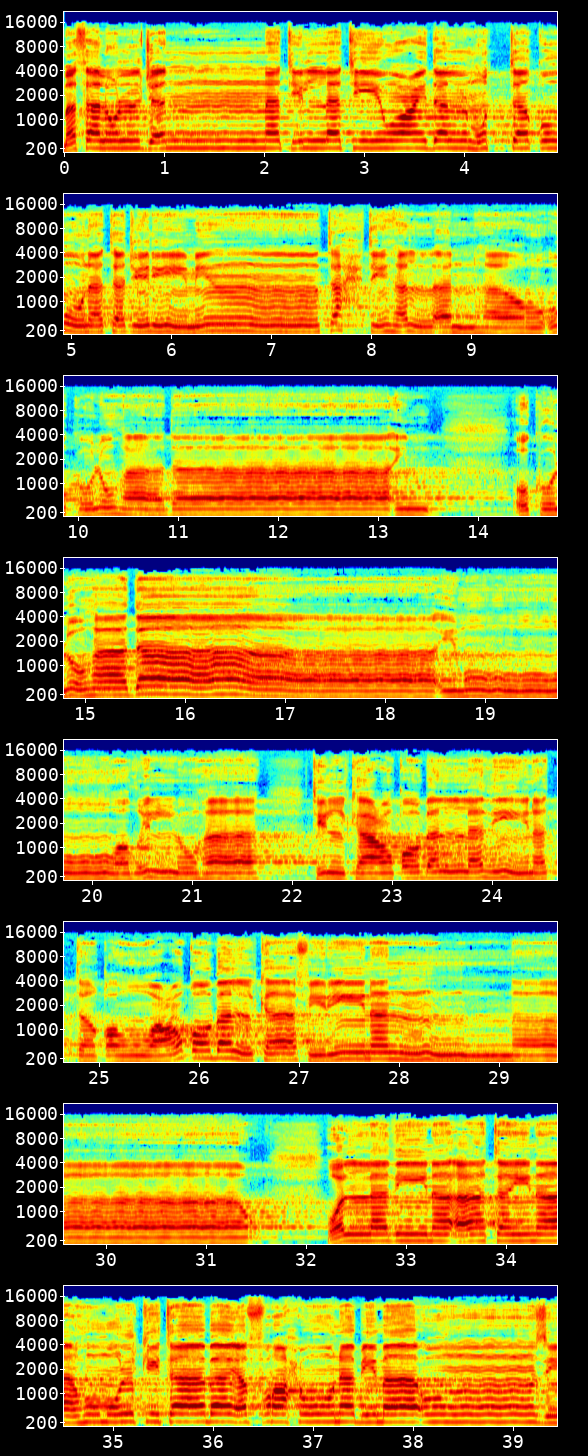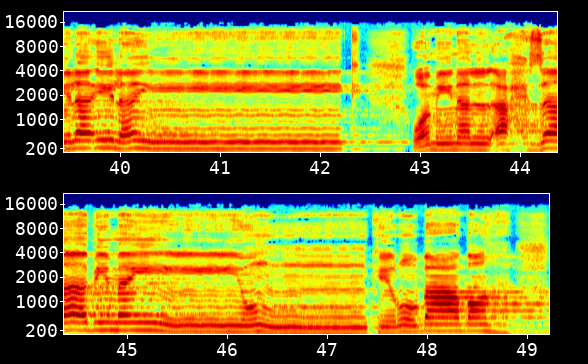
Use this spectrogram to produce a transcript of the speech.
مثل الجنة التي وعد المتقون تجري من تحتها الأنهار أكلها دائم أكلها دائم وظلها تلك عقبى الذين اتقوا وعقبى الكافرين النار والذين آتيناهم الكتاب يفرحون بما أنزل إليك ومن الأحزاب من ينكر بعضه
